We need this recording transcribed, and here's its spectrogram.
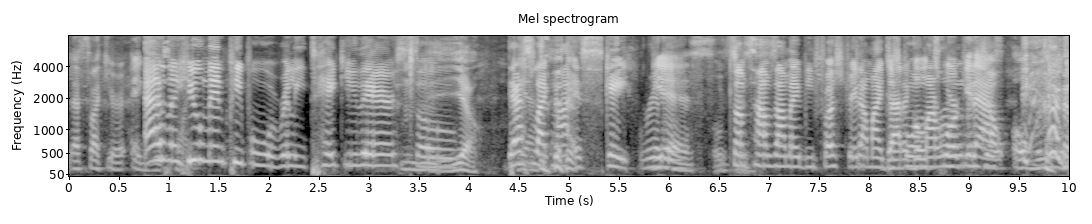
That's like your exit As a point. human, people will really take you there. Mm-hmm. So Yeah. that's Yeah. like my escape, really. Yes. Sometimes I might be frustrated. I might just Gotta go, go in my twerk room it and out just over go there.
